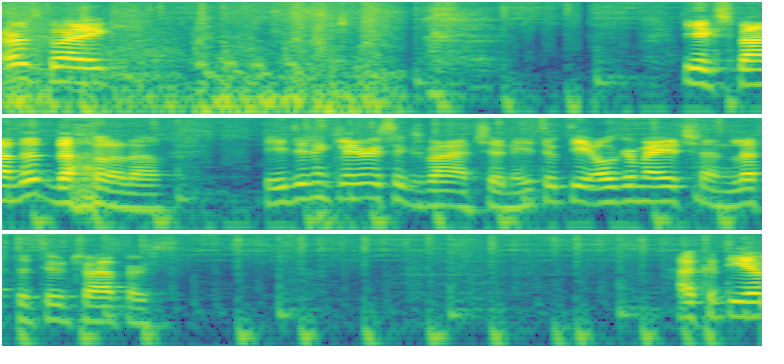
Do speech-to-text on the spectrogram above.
Earthquake! he expanded? No, no, no. He didn't clear his expansion. He took the Ogre Mage and left the two Trappers. How could the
